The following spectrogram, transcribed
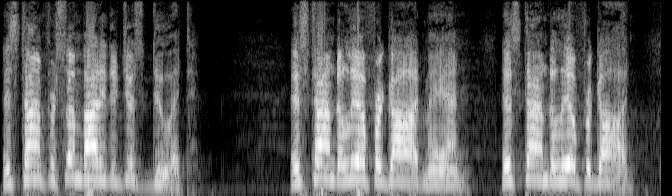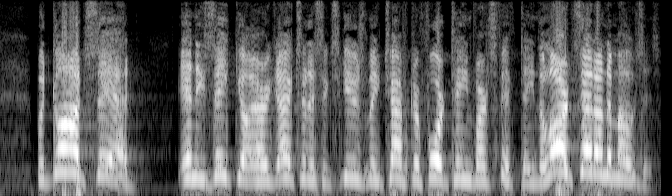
it's time for somebody to just do it. It's time to live for God, man. It's time to live for God. But God said in Ezekiel, or Exodus, excuse me, chapter 14, verse 15, the Lord said unto Moses,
